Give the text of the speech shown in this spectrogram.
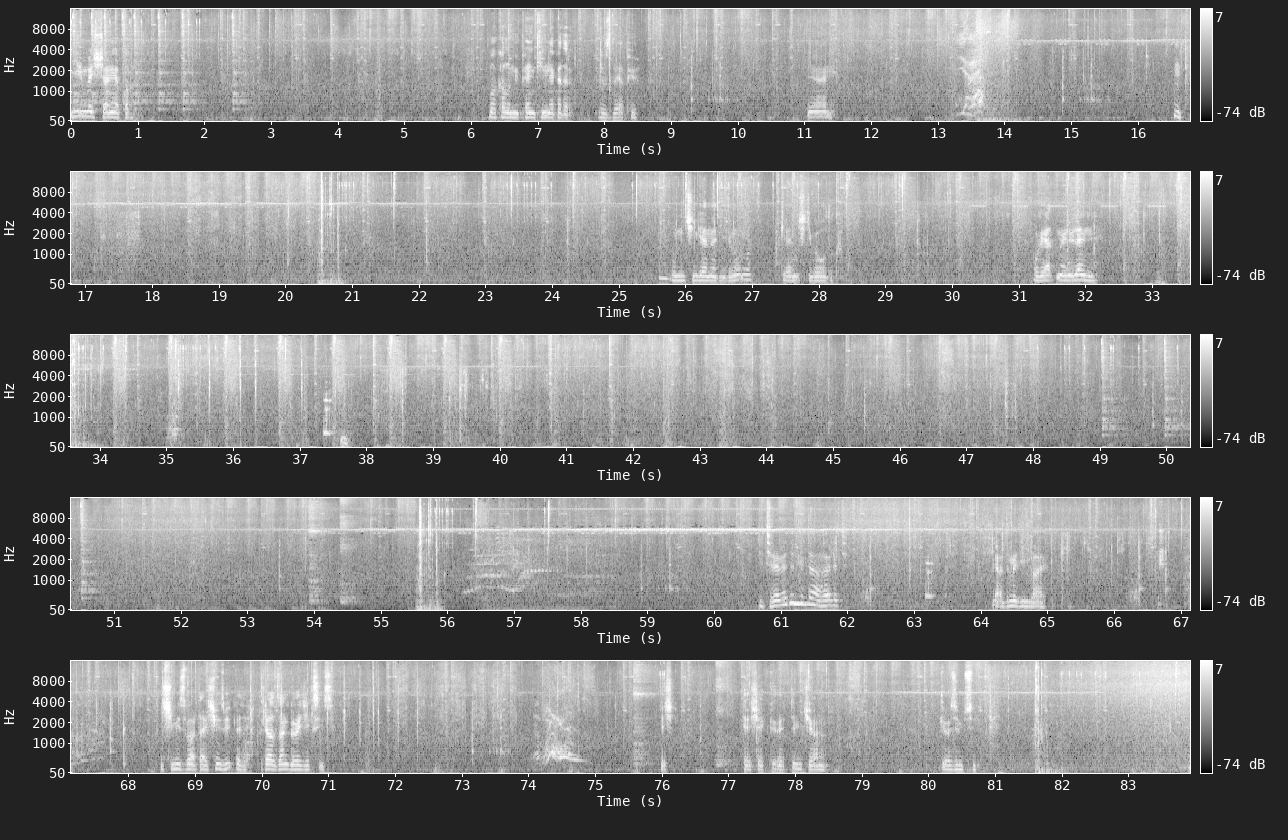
Yirmi beş tane yapalım. Bakalım bir penking ne kadar hızlı yapıyor. Yani bunun için gelmediydim ama gelmiş gibi olduk. Buraya atmayın ülen Bitiremedin mi daha Halit? Yardım edeyim bari. İşimiz var daha işimiz bitmedi. Birazdan göreceksiniz. Teş- teşekkür ettim canım. Gözümsün.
